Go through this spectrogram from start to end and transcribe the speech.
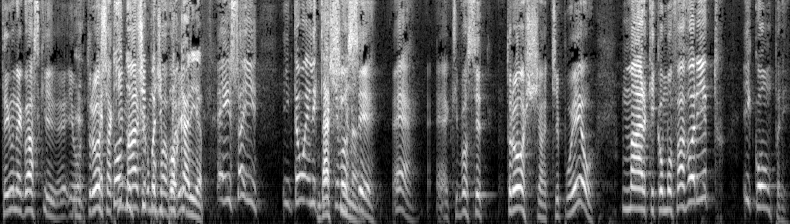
Tem um negócio que o trouxa é aqui marca tipo de favorito. porcaria. É isso aí. Então ele da quer China. que você. É, é, que você trouxa, tipo eu, marque como favorito e compre.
